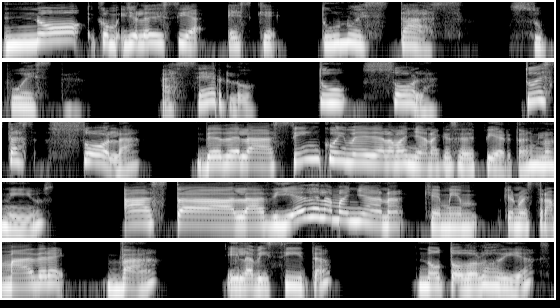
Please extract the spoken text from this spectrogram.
no, como yo le decía, es que tú no estás supuesta a hacerlo tú sola. Tú estás sola desde las cinco y media de la mañana que se despiertan los niños hasta las 10 de la mañana que, que nuestra madre va y la visita, no todos los días.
